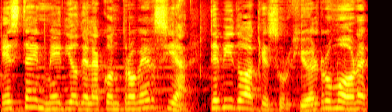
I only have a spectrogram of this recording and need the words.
está en medio de la controversia debido a que surgió el rumor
